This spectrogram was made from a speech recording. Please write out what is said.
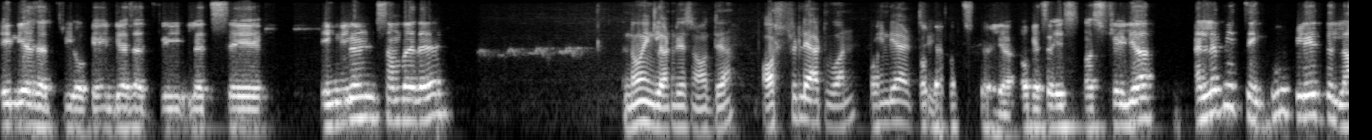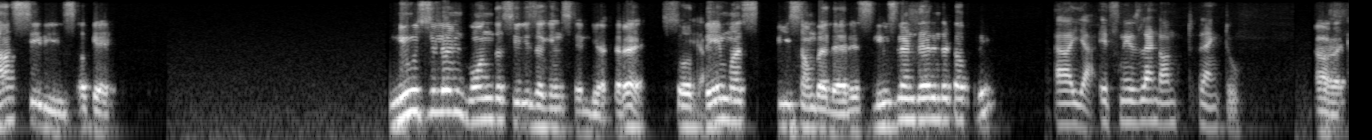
India's at three. Okay, India's at three. Let's say England somewhere there. No, England is not there. Australia at one. India at three. Okay, Australia. Okay, so it's Australia. And let me think, who played the last series? Okay. New Zealand won the series against India, correct? So Yeah. they must be somewhere there. Is New Zealand there in the top three? Uh, yeah, it's New Zealand on rank two. All right,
